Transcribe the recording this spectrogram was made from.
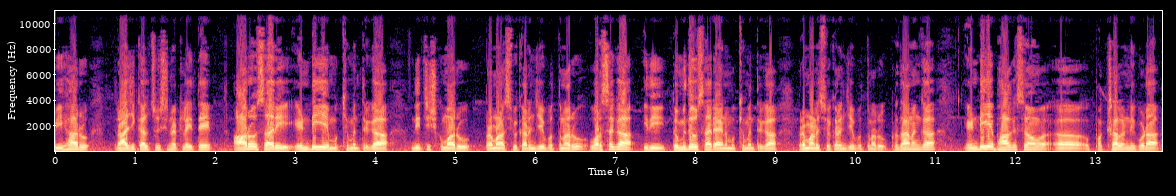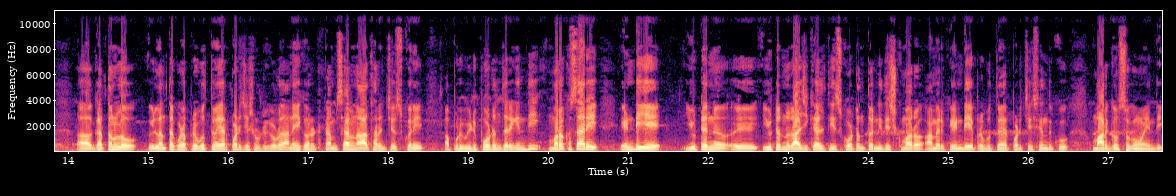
బీహారు రాజకీయాలు చూసినట్లయితే ఆరోసారి ఎన్డీఏ ముఖ్యమంత్రిగా నితీష్ కుమార్ ప్రమాణ స్వీకారం చేయబోతున్నారు. వరుసగా ఇది తొమ్మిదవసారి ఆయన ముఖ్యమంత్రిగా ప్రమాణ స్వీకారం చేయబోతున్నారు. ప్రధానంగా ఎన్డీఏ భాగస్వామ్య పక్షాలన్నీ కూడా గతంలో వీళ్ళంతా కూడా ప్రభుత్వం ఏర్పాటు చేసినటువంటి కూడా అనేకమైనటువంటి అంశాలను ఆధారం చేసుకుని అప్పుడు విడిపోవడం జరిగింది. మరొకసారి ఎన్డీఏ యూటర్న్ యూటర్న్ రాజకీయాలు తీసుకోవడంతో నితీష్ కుమార్ ఆమెకు ఎన్డీఏ ప్రభుత్వం ఏర్పాటు చేసేందుకు మార్గం సుగమైంది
